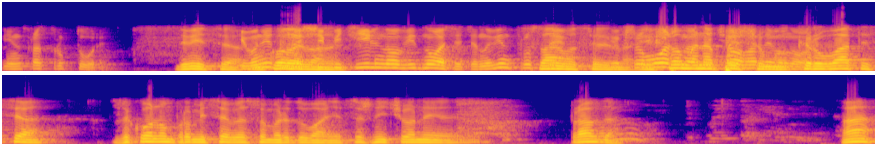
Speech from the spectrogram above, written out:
Мінінфраструктури. Дивіться, І вони дуже щепетільно відносяться. Ну він просив, якщо, якщо, можна, ми нічого не напишемо керуватися законом про місцеве самоврядування, це ж нічого не... Правда? А?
